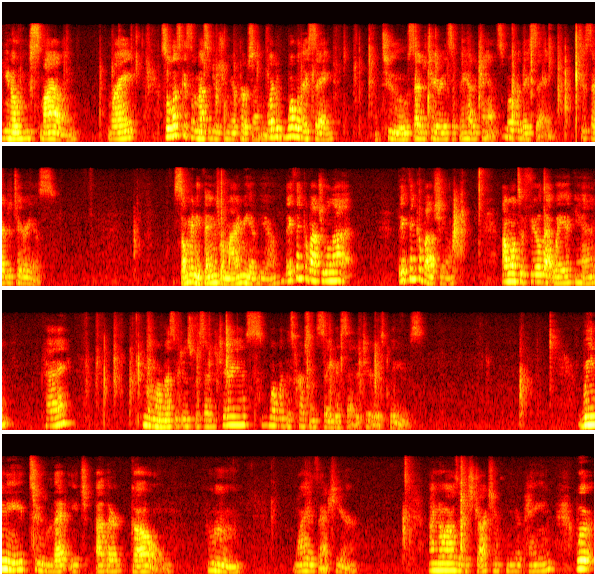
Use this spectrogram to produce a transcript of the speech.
you know, you smiling, right? So let's get some messages from your person. What, what would they say to Sagittarius if they had a chance? What would they say to Sagittarius? So many things remind me of you. They think about you a lot. They think about you. I want to feel that way again. Okay? Give me more messages for Sagittarius. What would this person say to Sagittarius, please? We need to let each other go. Hmm. Why is that here? I know I was a distraction from your pain. Well,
